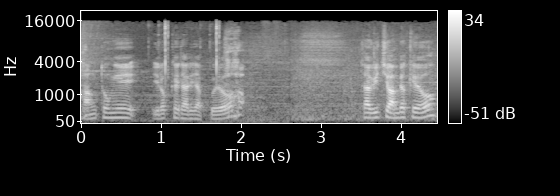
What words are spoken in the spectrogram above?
방통이 이렇게 자리 잡고요. 자 위치 완벽해요.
